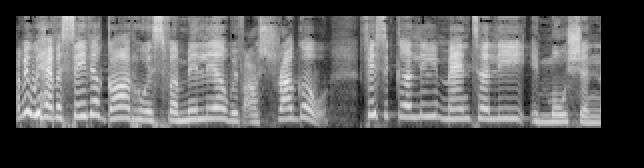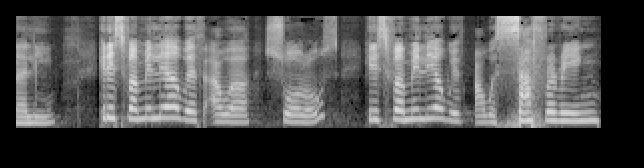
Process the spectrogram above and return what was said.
I mean, we have a Savior God who is familiar with our struggle, physically, mentally, emotionally. He is familiar with our sorrows. He is familiar with our suffering.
